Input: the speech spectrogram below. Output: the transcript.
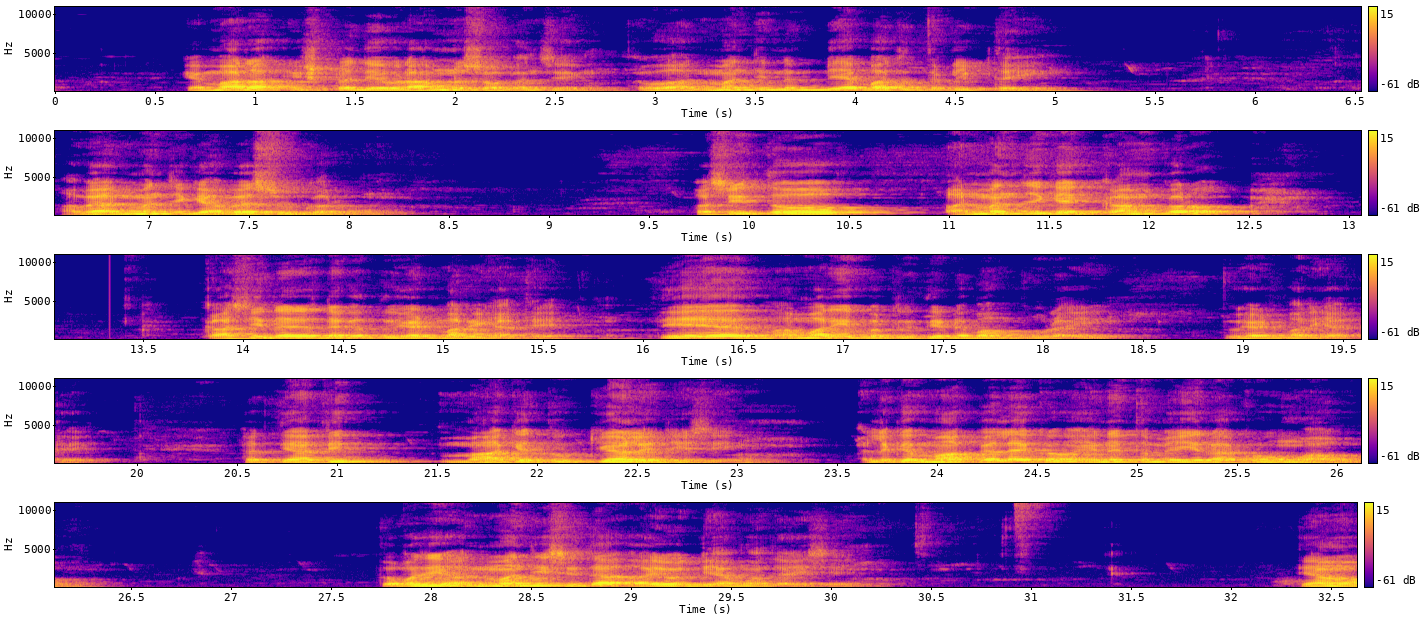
કે મારા ઈષ્ટદેવ રામનું સોગન છે. હવે હનુમાનજીને બે બાજુ તકલીફ થઈ. હવે હનુમાનજી કે, હવે શું કરવું? પછી તો હનુમાનજી કે, એક કામ કરો. કાશી નરેશને કે તું હેડ મારી હાથે. તે અમારી બકરી તે ડબ્બામાં પૂરાઈ. તું હેડ મારી હાથે. તો ત્યાંથી માં કે, તું ક્યાં લઈ જઈશ? એટલે કે માં પહેલાં કહો એને તમે એ રાખો, હું આવું. તો પછી હનુમાનજી સીધા અયોધ્યામાં જાય છે. ત્યાં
